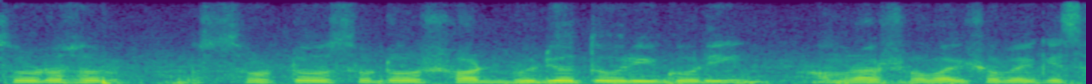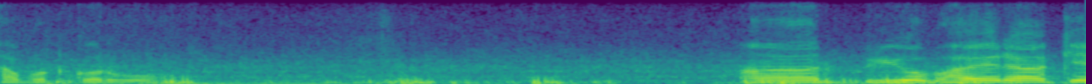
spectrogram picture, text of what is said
ছোটো ছোটো ছোটো ছোটো শর্ট ভিডিও তৈরি করি, আমরা সবাই সবাইকে সাপোর্ট করব। আর প্রিয় ভাইরা কে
